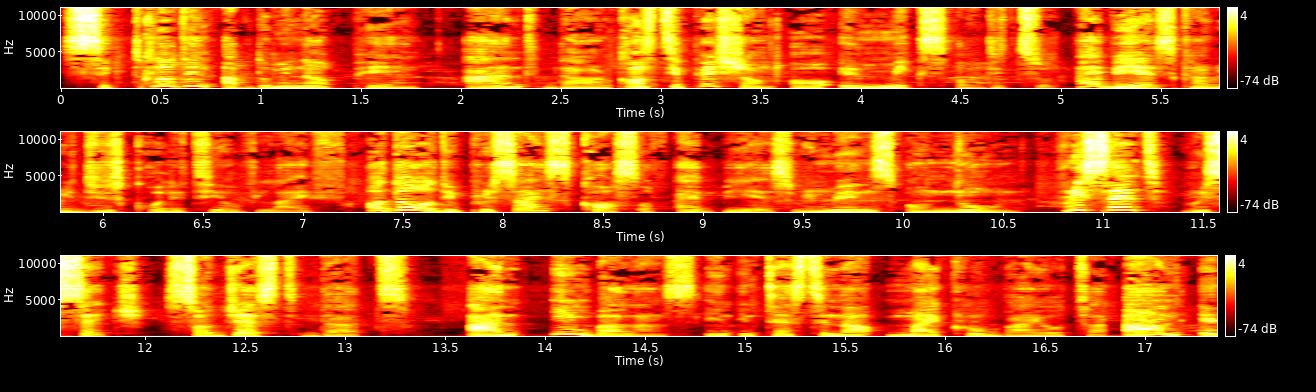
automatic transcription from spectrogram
symptoms, including abdominal pain and diarrhea, constipation, or a mix of the two. IBS can reduce quality of life. Although the precise cause of IBS remains unknown, recent research suggests that an imbalance in intestinal microbiota and a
